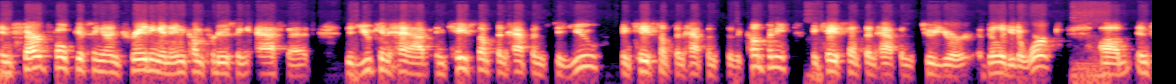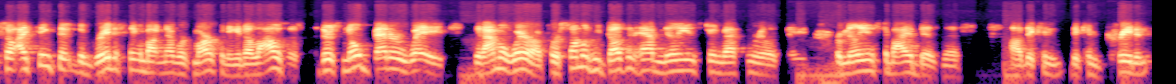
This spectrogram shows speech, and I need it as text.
and start focusing on creating an income producing asset that you can have in case something happens to you, in case something happens to the company, in case something happens to your ability to work. Um, and so I think that the greatest thing about network marketing, it allows us, there's no better way that I'm aware of for someone who doesn't have millions to invest in real estate or millions to buy a business uh, can that can create an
